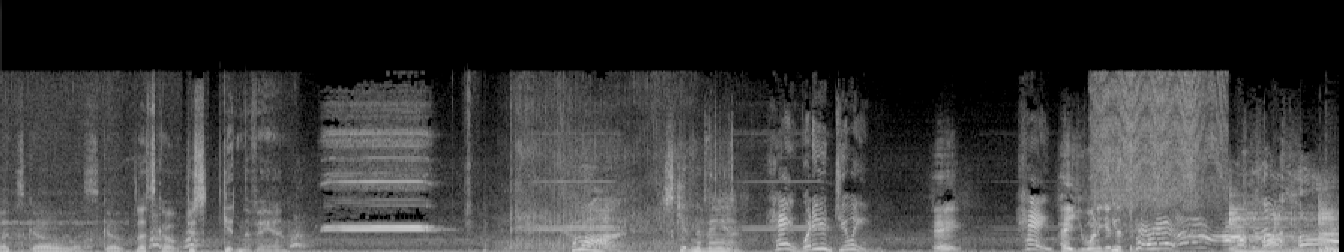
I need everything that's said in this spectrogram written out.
let's go, let's go. Let's go. Just get in the van. Come on. Just get in the van. Hey, what are you doing? Hey. Hey. Hey, you want to get you in the... Parrot!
